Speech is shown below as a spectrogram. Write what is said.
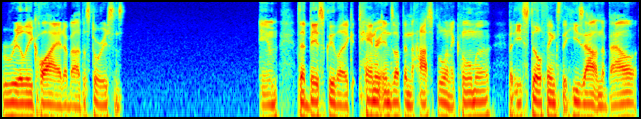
really quiet about the story since game. That basically like Tanner ends up in the hospital in a coma, but he still thinks that he's out and about,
